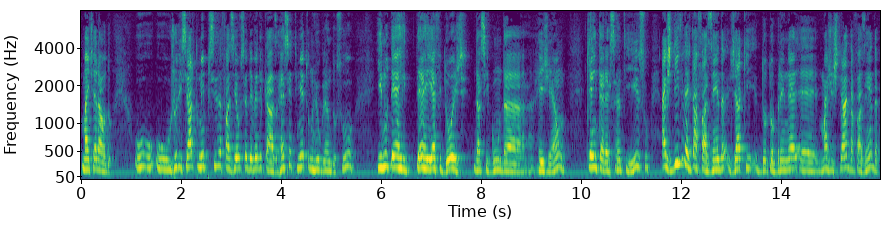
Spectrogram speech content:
Mas, Geraldo, o, o, judiciário também precisa fazer o seu dever de casa. Recentemente, no Rio Grande do Sul e no TR, TRF2 da segunda região, que é interessante isso, as dívidas da Fazenda, já que o doutor Brenner é, magistrado da Fazenda,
